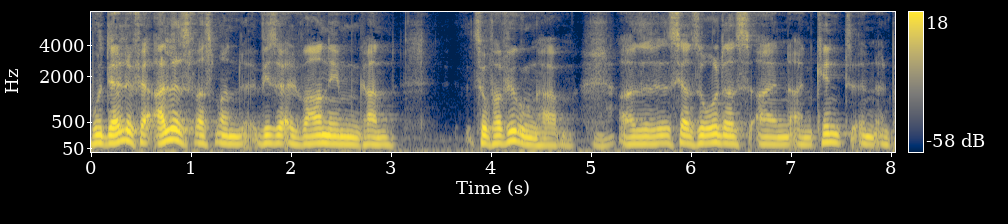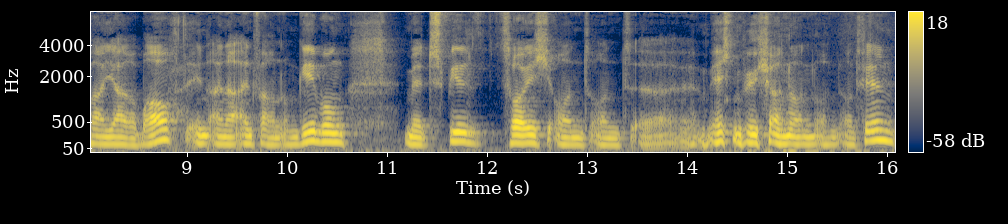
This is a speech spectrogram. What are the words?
Modelle für alles, was man visuell wahrnehmen kann, zur Verfügung haben. Mhm. Also es ist ja so, dass ein, ein Kind ein, ein, paar Jahre braucht in einer einfachen Umgebung mit Spielzeug und, und äh, Märchenbüchern und, und, und Filmen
